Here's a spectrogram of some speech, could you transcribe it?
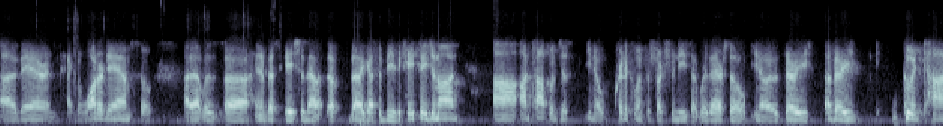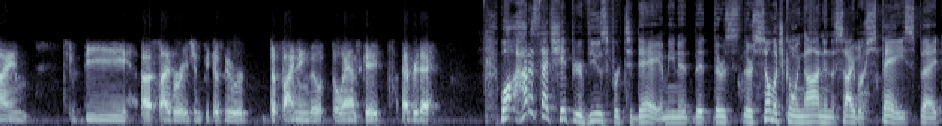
uh, there and hacked the water dam. So uh, that was uh, an investigation that, that, that I got to be the case agent on. Uh, on top of just you know critical infrastructure needs that were there, so you know it was very a very good time to be a cyber agent because we were defining the, the landscape every day. Well, how does that shape your views for today? I mean, it, it, there's there's so much going on in the cyberspace, but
